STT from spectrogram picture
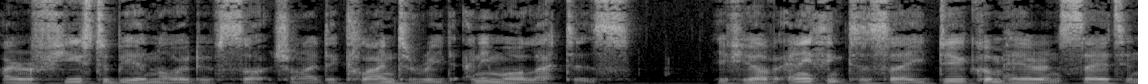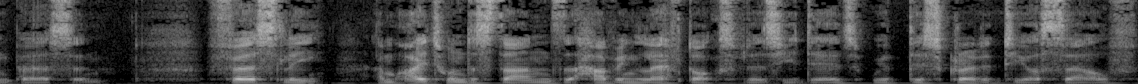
I refuse to be annoyed with such, and I decline to read any more letters. If you have anything to say, do come here and say it in person. Firstly, am I to understand that having left Oxford as you did, with discredit to yourself,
